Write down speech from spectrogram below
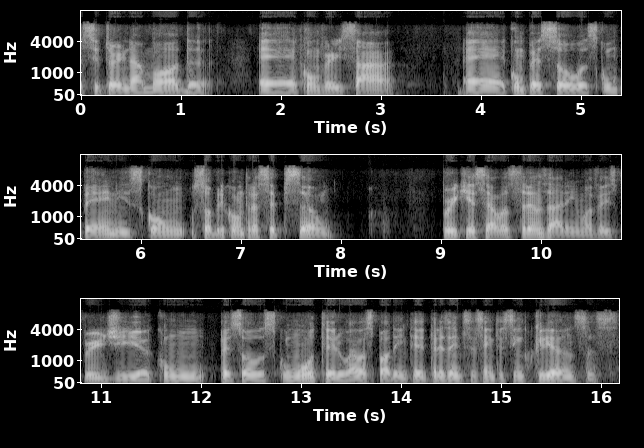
se tornar moda é, conversar é, com pessoas com pênis com, sobre contracepção. Porque se elas transarem uma vez por dia com pessoas com útero, elas podem ter 365 crianças.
